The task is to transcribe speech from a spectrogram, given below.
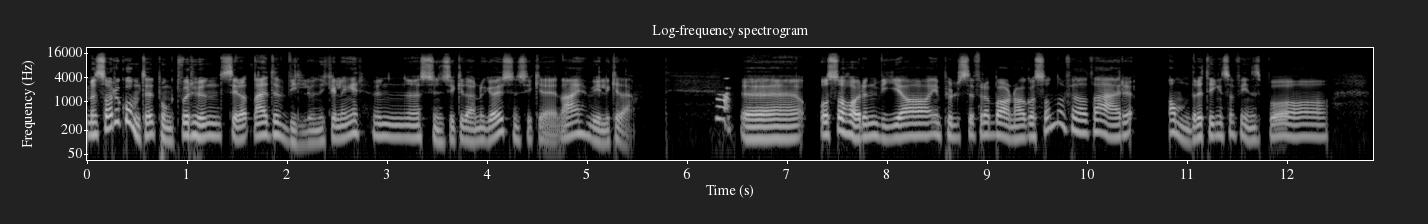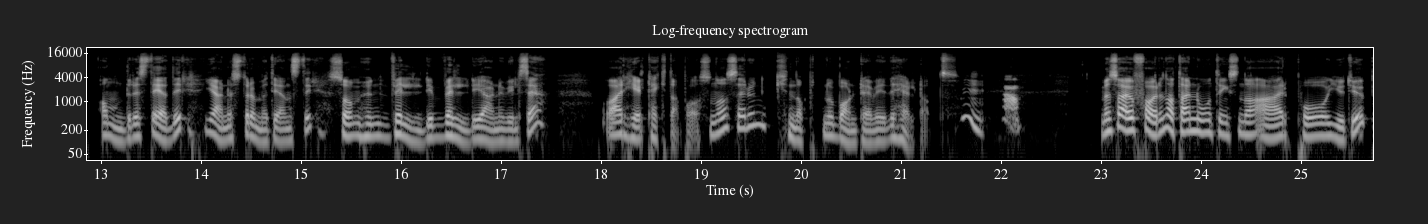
men så har det kommet til et punkt hvor hun sier at nei, det vil hun ikke lenger. Hun uh, syns ikke det er noe gøy. Syns ikke Nei, vil ikke det. Eh, og så har hun via impulser fra barnehage og sånn, funnet at det er andre ting som finnes på andre steder, gjerne strømmetjenester, som hun veldig, veldig gjerne vil se, og er helt hekta på. Så nå ser hun knapt noe barne-TV i det hele tatt. Mm, Ja. Men så er jo faren at det er noen ting som da er på YouTube,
